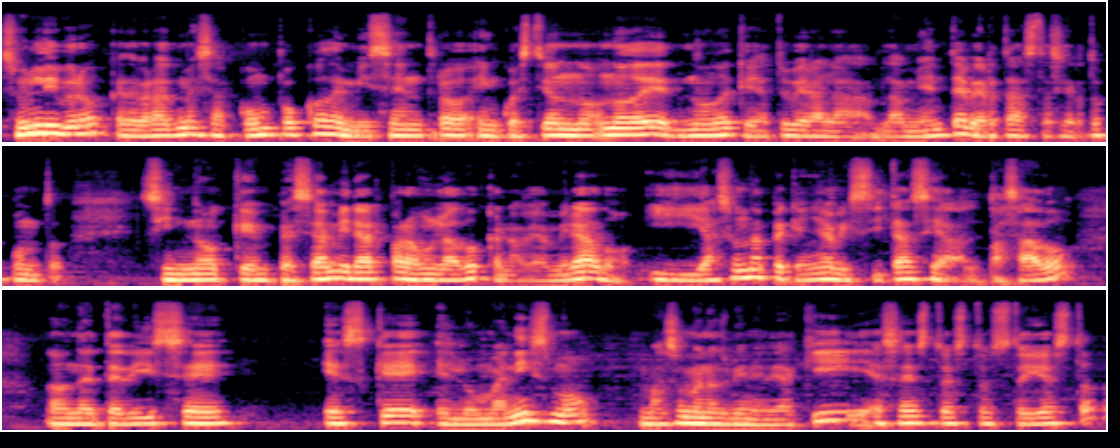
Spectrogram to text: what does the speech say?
Es un libro que de verdad me sacó un poco de mi centro en cuestión, no, no, de, no de que ya tuviera la, la mente abierta hasta cierto punto, sino que empecé a mirar para un lado que no había mirado. Y hace una pequeña visita hacia el pasado, donde te dice, es que el humanismo más o menos viene de aquí, es esto, esto, esto y esto.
